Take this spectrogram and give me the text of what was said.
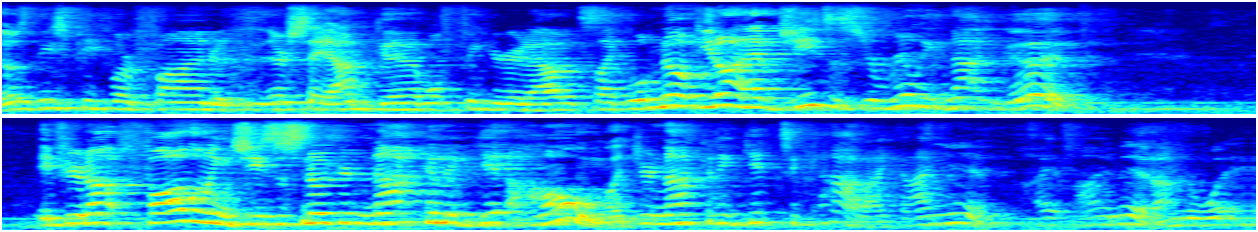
Those these people are fine, or they're saying, I'm good, we'll figure it out. It's like, well, no, if you don't have Jesus, you're really not good. If you're not following Jesus, no, you're not going to get home. Like, you're not going to get to God. I, I'm it. I, am it. I'm the way.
